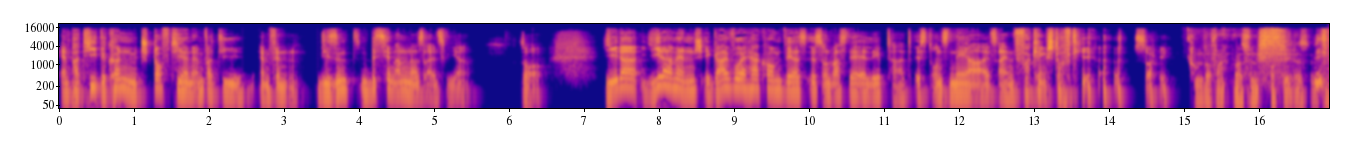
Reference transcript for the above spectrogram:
Empathie, wir können mit Stofftieren Empathie empfinden. Die sind ein bisschen anders als wir. So. Jeder, jeder Mensch, egal wo er herkommt, wer es ist und was der erlebt hat, ist uns näher als ein fucking Stofftier. Sorry. Kommt drauf an, was für ein Stofftier das ist.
